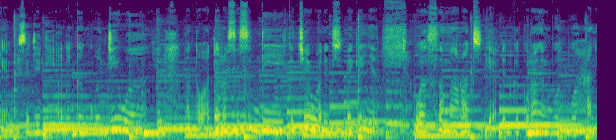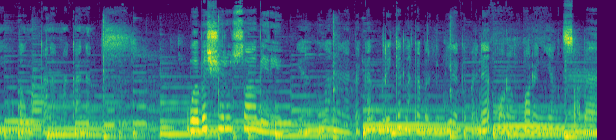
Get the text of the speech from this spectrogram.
ya bisa jadi ada gangguan jiwa ya, atau ada rasa sedih kecewa dan sebagainya. Wasamarat ya dan kekurangan buah-buahan ya, atau makanan-makanan. Wabasyirus sabirin ya Allah mengatakan berikanlah kabar gembira kepada orang-orang yang sabar.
